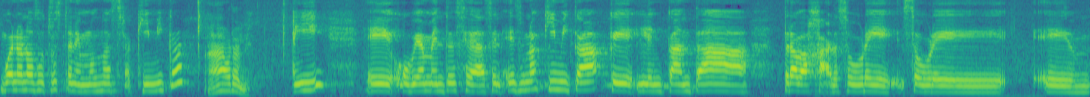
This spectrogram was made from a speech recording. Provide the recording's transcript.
Bueno, nosotros tenemos nuestra química Ah, órale. y eh, obviamente se hacen, es una química que le encanta trabajar sobre, sobre eh,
